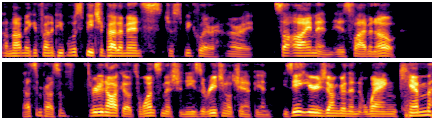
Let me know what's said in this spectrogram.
I'm not making fun of people with speech impediments. Just to be clear. All right. So Iman is 5 and 0. That's impressive. Three knockouts, one submission. He's a regional champion. He's eight years younger than Wang Kim,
